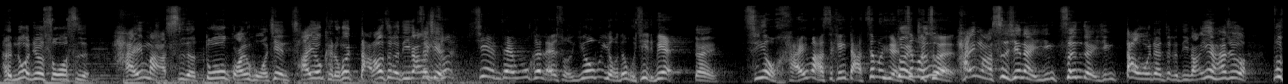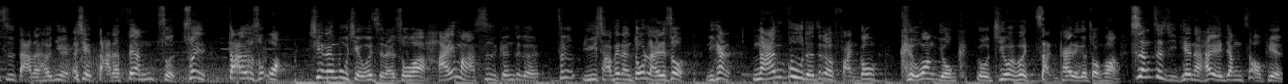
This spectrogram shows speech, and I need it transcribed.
很多人就说是海马式的多管火箭才有可能会打。到这个地方，而且现在乌克兰所拥有的武器里面，对，只有海马是可以打这么远、这么准。海马是现在已经真的已经到位在这个地方，因为他就不止打得很远，而且打得非常准，所以大家就说哇。现在目前为止来说啊，海马士跟这个这个鱼叉飞弹都来的时候，你看南部的这个反攻，渴望有有机会会展开的一个状况。实际上这几天呢，还有一张照片，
